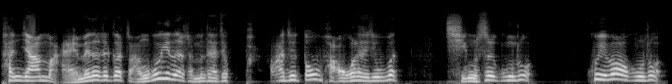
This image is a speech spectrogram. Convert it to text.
摊家买卖的这个掌柜的什么的，就啪就都跑过来就问。请示工作，汇报工作，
